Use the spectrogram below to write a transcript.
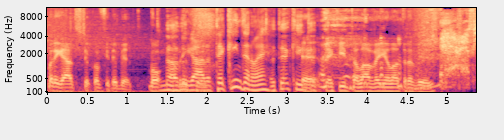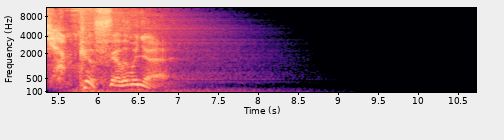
Obrigado, seu confinamento. Bom, Nada, Obrigado. Até quinta, não é? Até quinta. é, até quinta, lá vem ele outra vez. Café da manhã.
